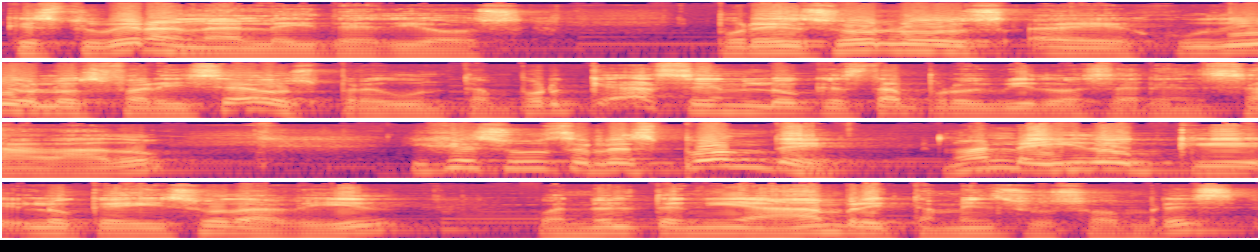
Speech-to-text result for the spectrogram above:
que estuviera en la ley de Dios. Por eso los eh, judíos, los fariseos preguntan, ¿por qué hacen lo que está prohibido hacer en sábado? Y Jesús responde, ¿no han leído que lo que hizo David cuando él tenía hambre y también sus hombres?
